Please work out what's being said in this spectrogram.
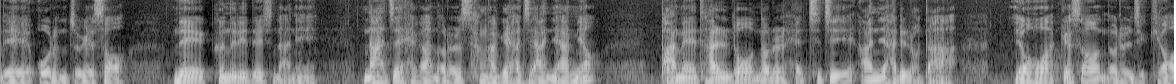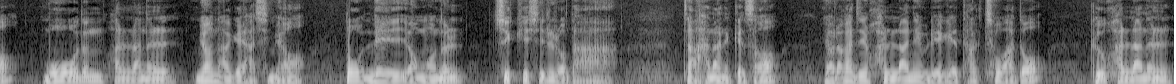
내 오른쪽에서 내 그늘이 되시나니 낮에 해가 너를 상하게 하지 아니하며 밤에 달도 너를 해치지 아니하리로다 여호와께서 너를 지켜 모든 환란을 면하게 하시며 또 내 영혼을 지키시리로다. 자, 하나님께서 여러 가지 환란이 우리에게 닥쳐와도 그 환란을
